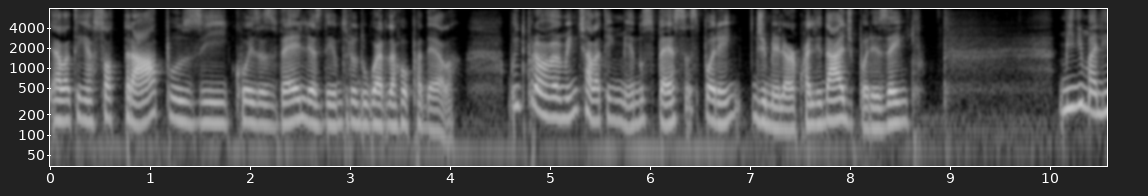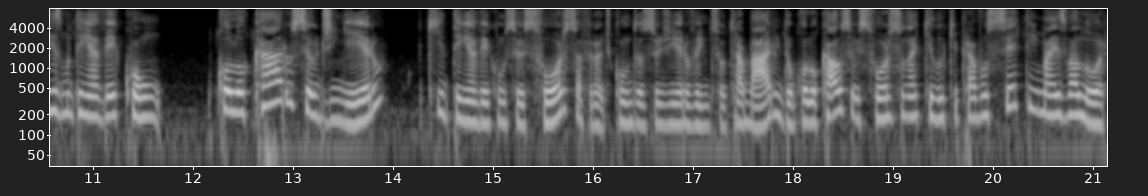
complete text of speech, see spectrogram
ela tenha só trapos e coisas velhas dentro do guarda-roupa dela. Muito provavelmente ela tem menos peças, porém de melhor qualidade, por exemplo. Minimalismo tem a ver com colocar o seu dinheiro, que tem a ver com o seu esforço, afinal de contas, o seu dinheiro vem do seu trabalho, então colocar o seu esforço naquilo que para você tem mais valor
